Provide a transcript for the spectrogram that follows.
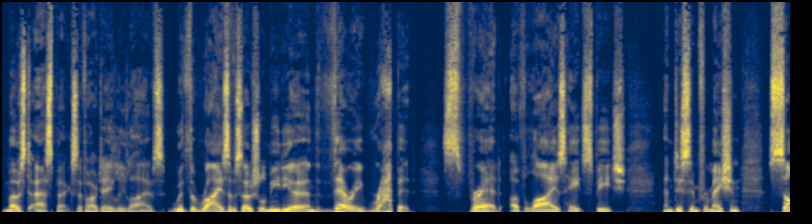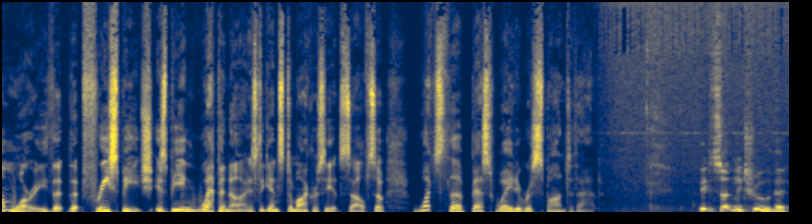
most aspects of our daily lives. With the rise of social media and the very rapid spread of lies, hate speech, and disinformation. Some worry that, that free speech is being weaponized against democracy itself. So, what's the best way to respond to that? It's certainly true that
